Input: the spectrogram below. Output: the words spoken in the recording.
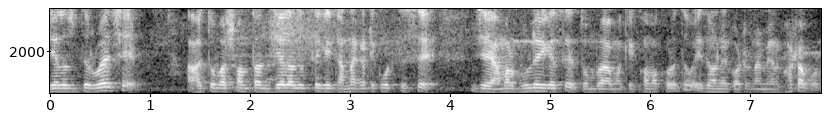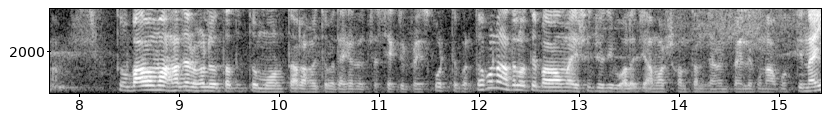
জেলাজুতে রয়েছে। হয়তো বা সন্তান জেলাজুর থেকে কান্নাকাটি করতেছে যে আমার ভুল গেছে, তোমরা আমাকে ক্ষমা করে দাও, এই ধরনের ঘটনা আমি আর ঘটাবো না। তো বাবা মা হাজার হলেও তাদের তো মন, তারা হয়তো দেখা যাচ্ছে স্যাক্রিফাইস করতে পারে। তখন আদালতে বাবা মা এসে যদি বলে যে আমার সন্তান জামিন পাইলে কোনো আপত্তি নাই,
